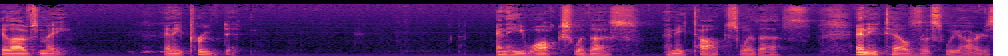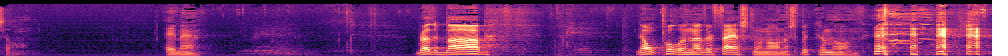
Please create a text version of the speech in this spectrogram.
He loves me. And He proved it. And He walks with us. And He talks with us. And He tells us we are His own. Amen. Amen. Brother Bob, don't pull another fast one on us, but come on.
